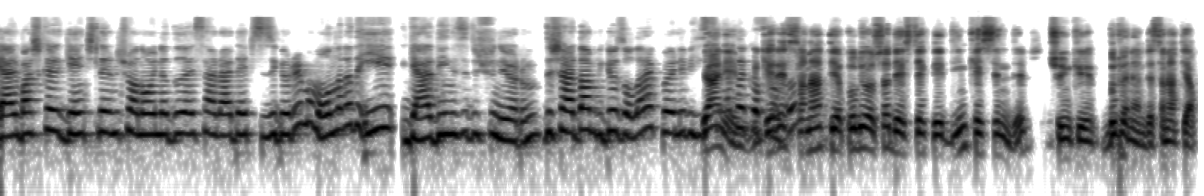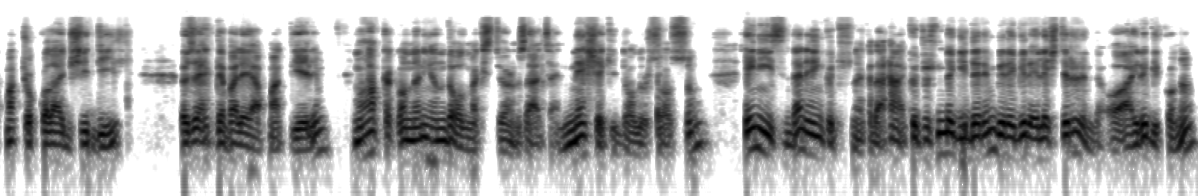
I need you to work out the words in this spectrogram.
Yani başka gençlerin şu an oynadığı eserlerde hep sizi görüyorum ama onlara da iyi geldiğinizi düşünüyorum. Dışarıdan bir göz olarak böyle bir hissiyata Yani kapıldım. bir kere sanat yapılıyorsa desteklediğim kesindir. Çünkü bu dönemde sanat yapmak çok kolay bir şey değil. Özellikle bale yapmak diyelim. Muhakkak onların yanında olmak istiyorum zaten. Ne şekilde olursa olsun. En iyisinden en kötüsüne kadar. Ha kötüsünde giderim birebir eleştiririm de o ayrı bir konu.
